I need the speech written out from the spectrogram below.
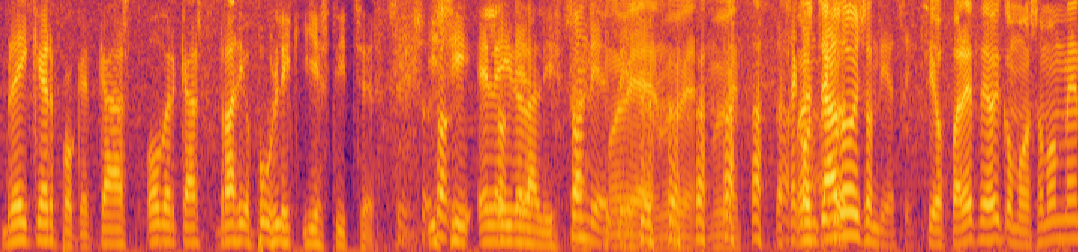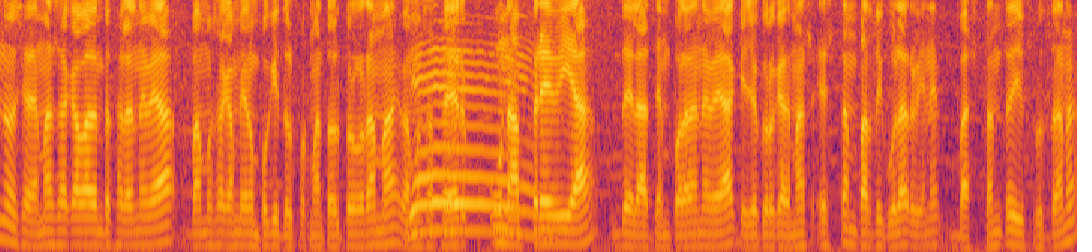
Breaker, Pocket Cast, Overcast, Radio Public y Stitcher. son- y sí, he leído 10, la lista. son 10. sí. Muy sí. bien, muy bien, muy bien. Las he Bueno, contado chicos, y son 10, sí. Si os parece, hoy como somos menos y además acaba de empezar la NBA, vamos a cambiar un poquito el formato del programa y vamos a hacer una previa de la temporada de NBA que yo creo que además esta en particular viene bastante disfrutana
